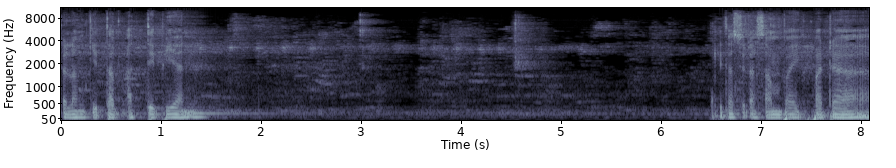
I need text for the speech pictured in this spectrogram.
dalam kitab At-Tibyan kita sudah sampai kepada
